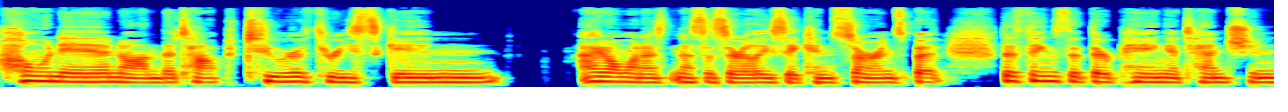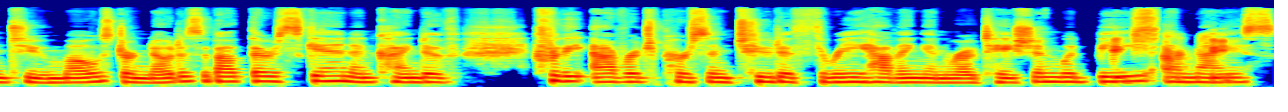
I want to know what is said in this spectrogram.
hone in on the top two or three skin I don't want to necessarily say concerns, but the things that they're paying attention to most or notice about their skin and kind of for the average person, two to three having in rotation would be exactly. a nice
